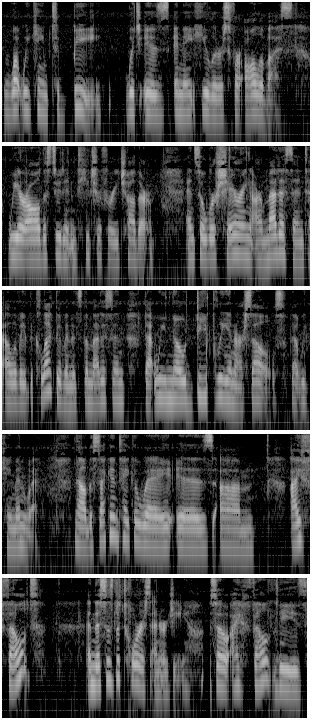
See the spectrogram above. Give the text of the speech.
what we came to be, which is innate healers for all of us. We are all the student and teacher for each other. And so we're sharing our medicine to elevate the collective, and it's the medicine that we know deeply in ourselves that we came in with. Now, the second takeaway is um, I felt, and this is the Taurus energy. So I felt these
